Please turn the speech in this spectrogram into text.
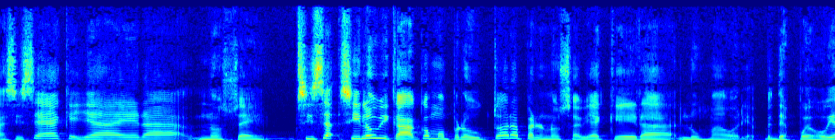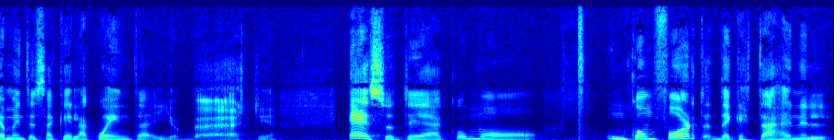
Así sea que ya era, no sé, sí, sí lo ubicaba como productora, pero no sabía que era Luz Madoria. Después obviamente saqué la cuenta y yo, bestia. Eso te da como un confort de que estás en el,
